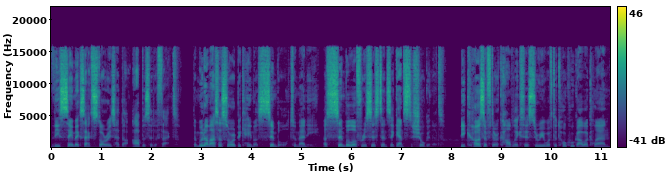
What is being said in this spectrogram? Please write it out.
these same exact stories had the opposite effect. The Muramasa sword became a symbol to many, a symbol of resistance against the shogunate. Because of their complex history with the Tokugawa clan,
